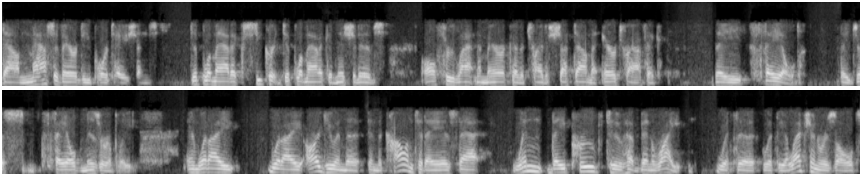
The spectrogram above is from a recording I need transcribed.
down. Massive air deportations, diplomatic secret diplomatic initiatives all through Latin America to try to shut down the air traffic. They failed. They just failed miserably. And what I what I argue in the in the column today is that when they proved to have been right with the with the election results,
